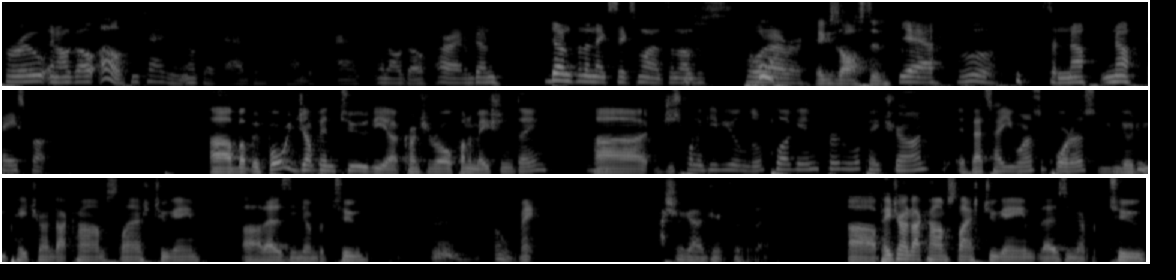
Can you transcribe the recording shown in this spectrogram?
through and I'll go, oh, he tagged me, okay, add to add add, and I'll go, all right, I'm done, done for the next six months, and I'll just whatever. Exhausted. Yeah, Ooh, it's enough, enough Facebook. Uh, but before we jump into the uh, Crunchyroll Funimation thing, uh, just want to give you a little plug in for a little Patreon. If that's how you want to support us, you can go to patreon.com slash two game. Uh, that is the number two. Oh, man. I should have got a drink for the day. Uh, patreon.com slash two game. That is the number two.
